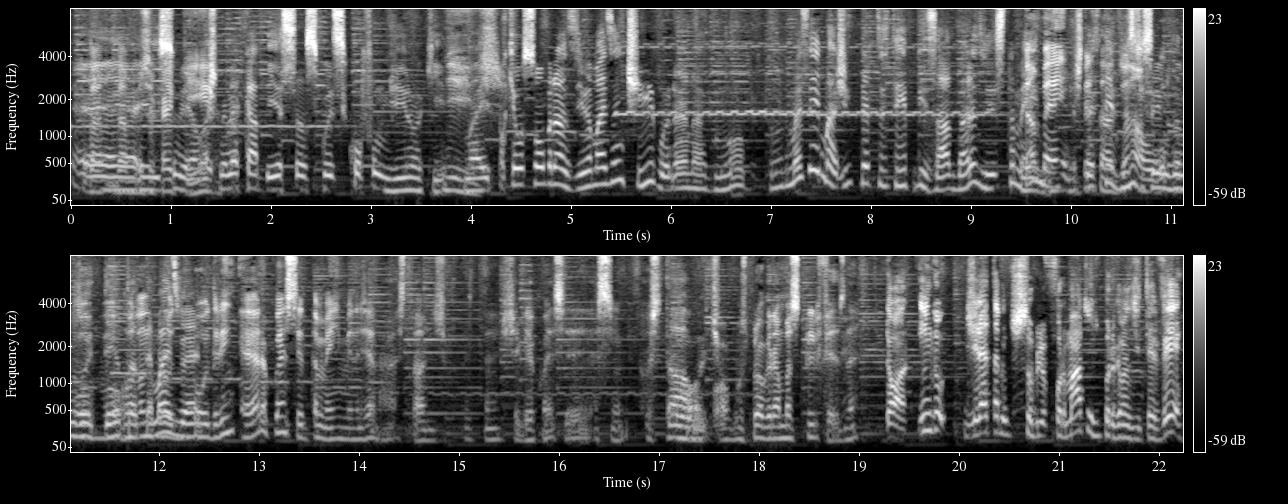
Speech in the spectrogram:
da, É, da música isso caipira. mesmo. Acho que na minha cabeça as coisas se confundiram aqui. Isso. Mas, porque o Som Brasil é mais antigo, né? Na Globo. Tudo. Mas eu imagino que deve ter reprisado várias vezes também. Também, né? Acho que deve ter visto Não, isso aí nos o- anos o- 80, o até mais velho. Boldrin era conhecido também em Minas Gerais, tá? A gente, né, Cheguei a conhecer, assim, os- Tá o- ótimo. alguns programas que ele fez, né? Ó, indo diretamente sobre o formato dos programas de TV,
